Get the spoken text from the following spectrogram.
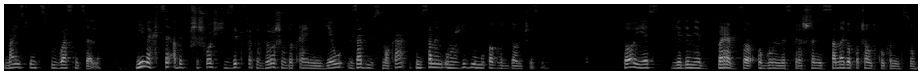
mając w tym swój własny cel. Mime chce, aby w przyszłości Zygfryd wyruszył do krainy mgieł, zabił smoka i tym samym umożliwił mu powrót do ojczyzny. To jest jedynie bardzo ogólne streszczenie z samego początku komiksu.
